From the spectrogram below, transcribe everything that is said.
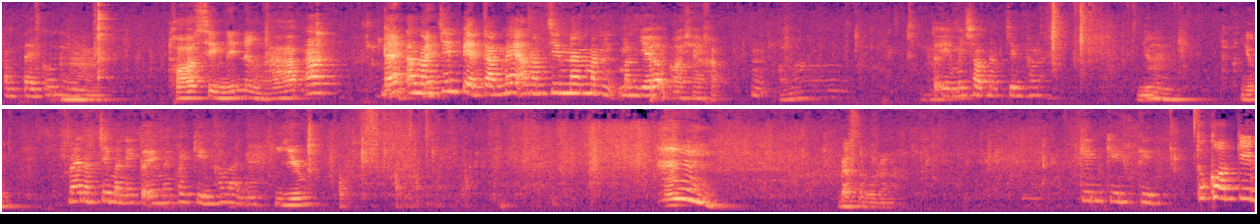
ตำแตงก็มี Mm. ขอชิมนิดหนึ่งครับอะแม่เอาน้ำจิ้มเปลี่ยนกันแม่เอาน้ำจิ้มนั้นมันมันเยอะอ๋อใช่ครับอืมเอามาตัวเองไม่ชอบน้ำจิ้มเท่าไหร่ยุบ Mm. ยุบแม่น้ำจิ้มอันนี้ตัวเองไม่ค่อยกินเท่าไหร่ไง Jo. Bästa orden. กินกินกิน ทุกคนกิน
